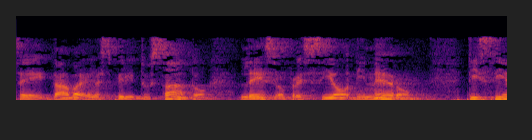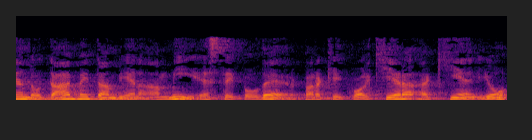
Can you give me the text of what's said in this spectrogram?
se daba el Espíritu Santo, les ofreció dinero, diciendo, dadme también a mí este poder, para que cualquiera a quien yo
